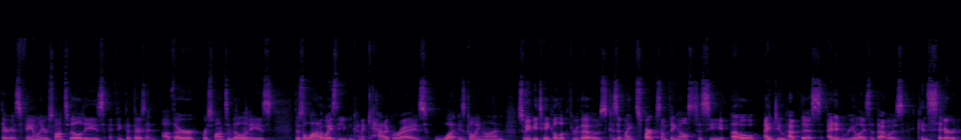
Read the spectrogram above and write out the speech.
there is family responsibilities. I think that there's an other responsibilities. There's a lot of ways that you can kind of categorize what is going on. So maybe take a look through those because it might spark something else to see, oh, I do have this. I didn't realize that that was considered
